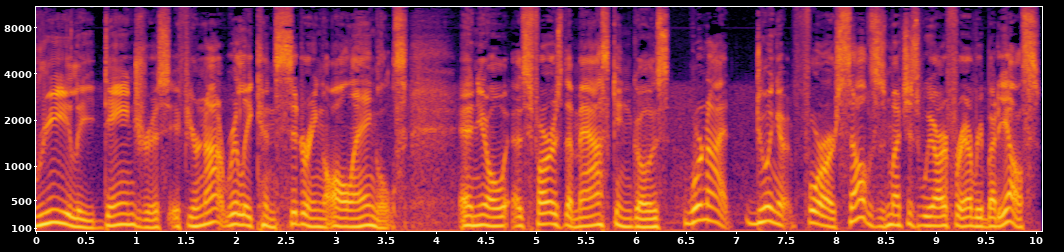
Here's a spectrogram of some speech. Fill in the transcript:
really dangerous if you're not really considering all angles. And, you know, as far as the masking goes, we're not doing it for ourselves as much as we are for everybody else.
